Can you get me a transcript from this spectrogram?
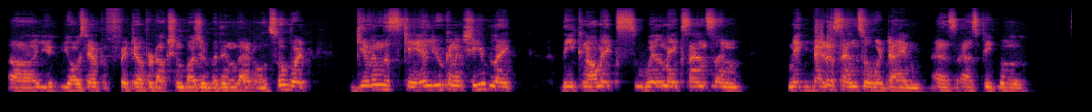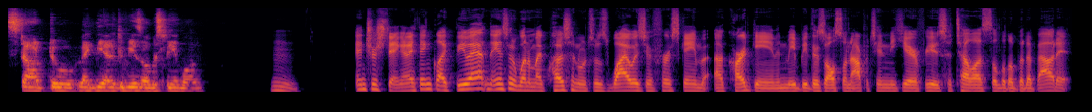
Uh, you, you obviously have to fit your production budget within that also, but given the scale you can achieve, like the economics will make sense and make better sense over time as as people start to like the LTVs obviously evolve. Hmm. Interesting. And I think like you answered one of my questions, which was why was your first game a card game? And maybe there's also an opportunity here for you to tell us a little bit about it.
